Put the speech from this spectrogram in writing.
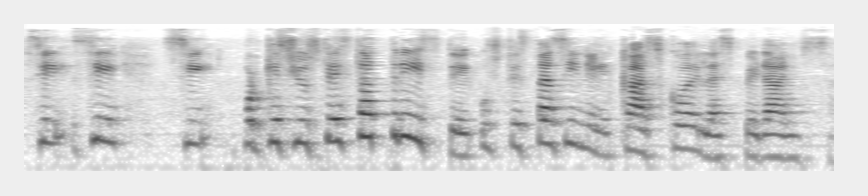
Sí, sí, Sí, porque si usted está triste, usted está sin el casco de la esperanza.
